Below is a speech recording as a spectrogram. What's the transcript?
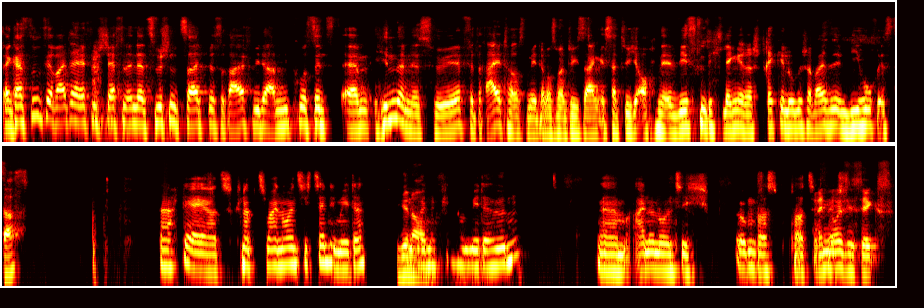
Dann kannst du uns ja weiterhelfen, Steffen, in der Zwischenzeit, bis Ralf wieder am Mikro sitzt. Ähm, Hindernishöhe für 3000 Meter, muss man natürlich sagen, ist natürlich auch eine wesentlich längere Strecke, logischerweise. Wie hoch ist das? Sagt er jetzt, knapp 92 Zentimeter. Genau. Über den 400 Meter Hürden. Ähm, 91 irgendwas. tatsächlich. 91,6.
